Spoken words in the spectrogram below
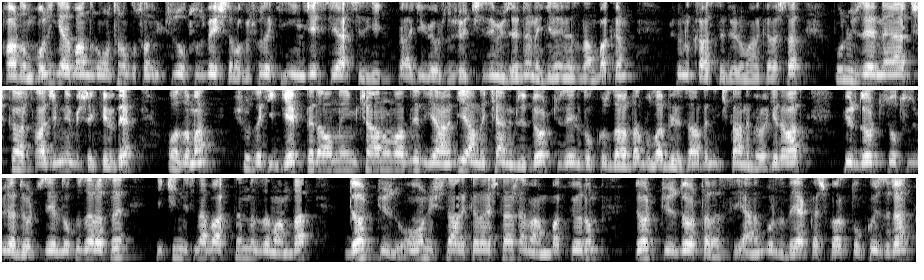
pardon Bollinger bandının orta noktası olan 335 ile bakın şuradaki ince siyah çizgi belki görürsünüz şöyle çizim üzerinden de yine en azından bakın şunu kastediyorum arkadaşlar. Bunun üzerine eğer çıkarsa hacimli bir şekilde o zaman şuradaki gapleri alma imkanı olabilir. Yani bir anda kendimizi 459'larda bulabiliriz. Zaten iki tane bölgede var. Bir 431 ile 459 arası. İkincisine baktığımız zaman da 413'te arkadaşlar hemen bakıyorum. 404 arası. Yani burada da yaklaşık olarak 9 lira.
